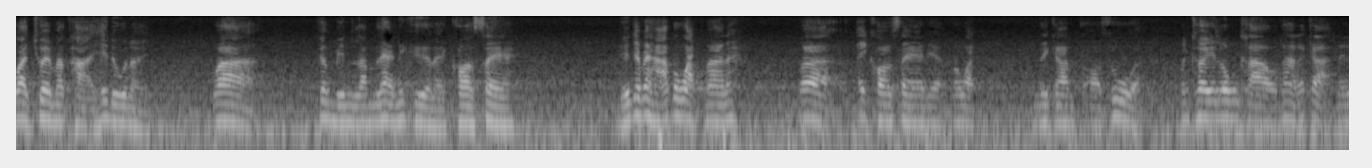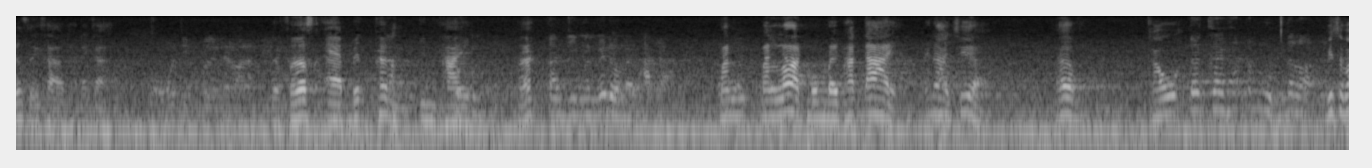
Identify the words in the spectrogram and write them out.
ว่าช่วยมาถ่ายให้ดูหน่อย ว่าเครื่องบินลำแรกนี่คืออะไรคอแซเดี๋ยวจะไปหาประวัติมานะ ว่าไอ้คอแซเนี่ยประวัติในการต่อสู้อะมันเคยลงข่าวทหารอากาศในหนังสือข่าวทหารอากาศ โอ้โหติดปืนแน่นอนอะ The first air battle in Thai นะตอนจริงมันไม่โดนใบพัดอะมันมันรอดมุมใบพัดได้ ไม่น่าเชื่อเออเขา แต่เคยพัดมันหมุนตลอดวิศว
